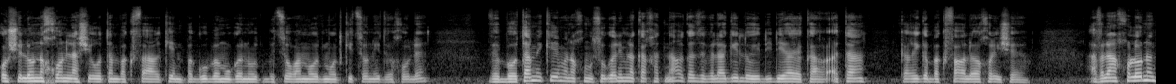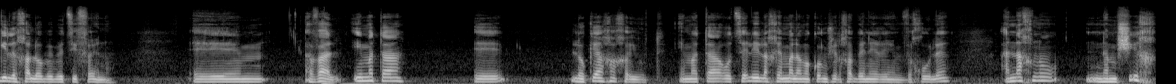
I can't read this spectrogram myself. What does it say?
או שלא נכון להשאיר אותם בכפר כי הם פגעו במוגנות בצורה מאוד מאוד קיצונית וכולי. ובאותם מקרים אנחנו מסוגלים לקחת נער כזה ולהגיד לו, ידידי היקר, אתה כרגע בכפר לא יכול להישאר. אבל אנחנו לא נגיד לך לא בבית ספרנו. אמ, אבל אם אתה אה, לוקח אחריות, אם אתה רוצה להילחם על המקום שלך בנרים וכולי, אנחנו נמשיך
